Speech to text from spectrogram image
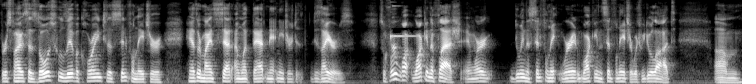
verse five, it says, "Those who live according to the sinful nature have their minds set on what that nature de- desires." So if we're wa- walking the flesh and we're doing the sinful, na- we're walking the sinful nature, which we do a lot. Um,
